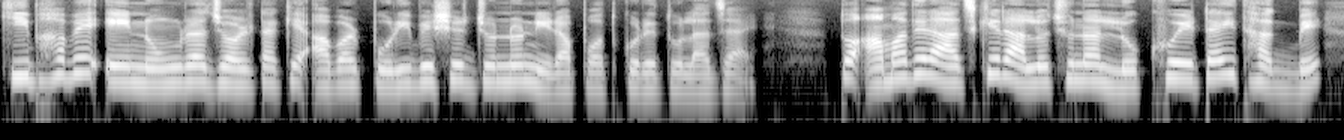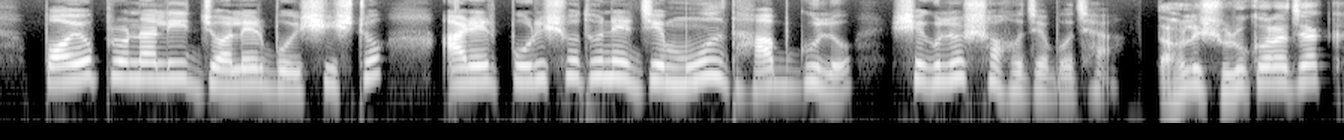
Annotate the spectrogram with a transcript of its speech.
কীভাবে এই নোংরা জলটাকে আবার পরিবেশের জন্য নিরাপদ করে তোলা যায়। তো আমাদের আজকের আলোচনার লক্ষ্য এটাই থাকবে পয়ঃপ্রণালীর জলের বৈশিষ্ট্য আর এর পরিশোধনের যে মূল ধাপগুলো সেগুলো সহজে বোঝা। তাহলে শুরু করা যাক।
